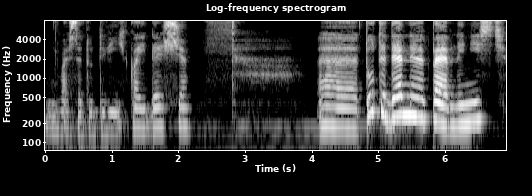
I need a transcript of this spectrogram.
Бачите, тут двійка йде ще. Е, Тут іде невпевненість.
